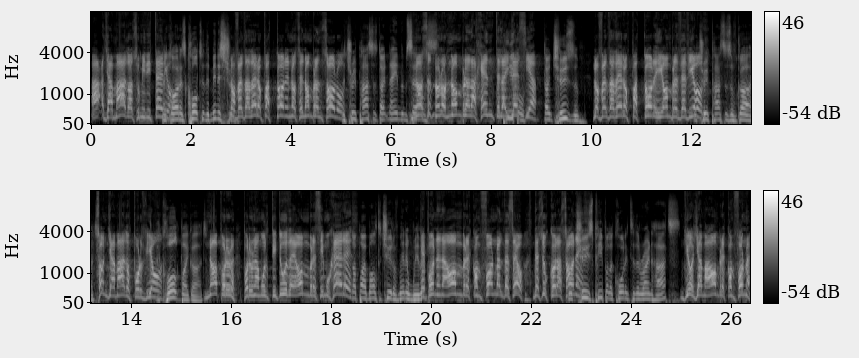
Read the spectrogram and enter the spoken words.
ha- llamado a su that ministerio. God has called to the ministry. Los verdaderos pastores no se nombran The true pastors don't name themselves. se- no los nombra la gente, la People iglesia. don't choose them. Los verdaderos pastores y hombres de The Dios true pastors of God son llamados por Dios. called by God, No por, por una multitud de hombres y mujeres not by a multitude of men and que women ponen a hombres conforme al deseo de sus who corazones. choose people according to their own hearts. Dios llama a hombres conforme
